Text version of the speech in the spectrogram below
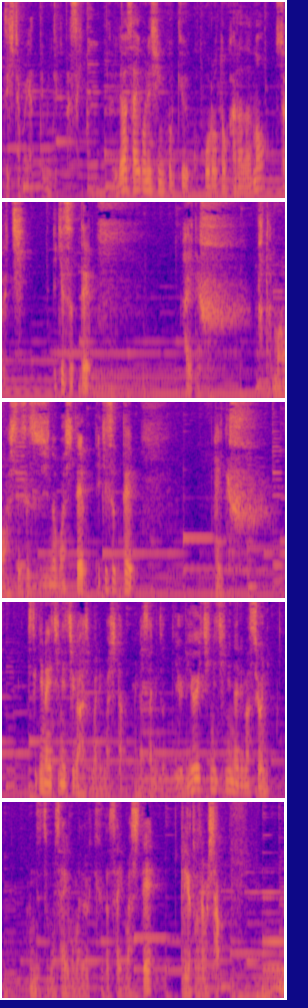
是非ともやってみてください。それでは最後に深呼吸心と体のストレッチ。息吸って吐いて肩回して背筋伸ばして息吸って吐いて素敵な一日が始まりました。皆さんにとってより良い一日になりますように。本日も最後までお聴きくださいましてありがとうございました。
